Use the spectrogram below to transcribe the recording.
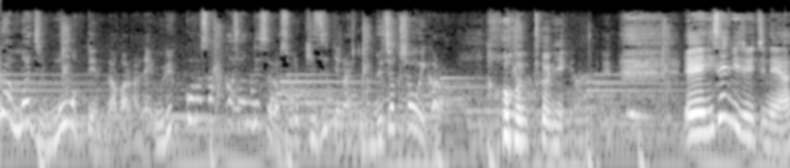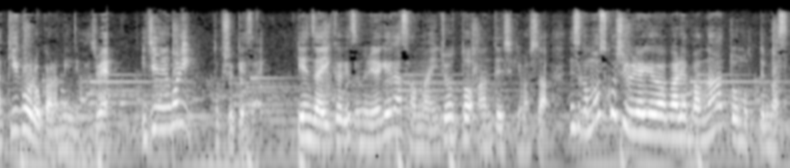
なマジ盲点だからね。売れっ子の作家さんですらそれ気づいてない人めちゃくちゃ多いから。本当に。えー2021年秋頃からミンネを始め、1年後に特集掲載。現在1ヶ月の売り上げが3万以上と安定してきました。ですが、もう少し売り上げが上がればなと思ってます。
